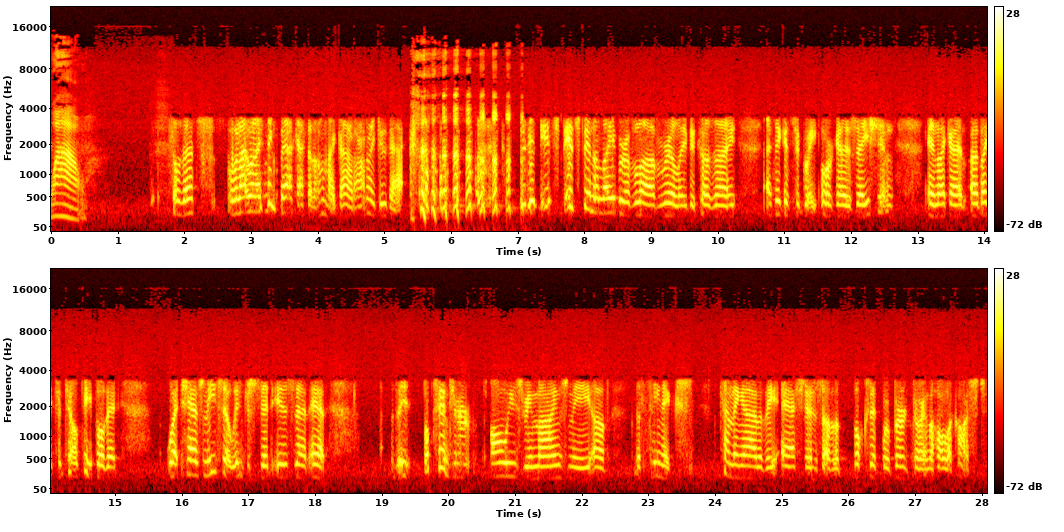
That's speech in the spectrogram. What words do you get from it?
Wow. So that's when I when I think back, I thought, oh my God, how did I do that? but it, it's it's been a labor of love, really, because I I think it's a great organization, and like I, I'd like to tell people that what has me so interested is that at the book center always reminds me of the phoenix coming out of the ashes of the books that were burnt during the Holocaust.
